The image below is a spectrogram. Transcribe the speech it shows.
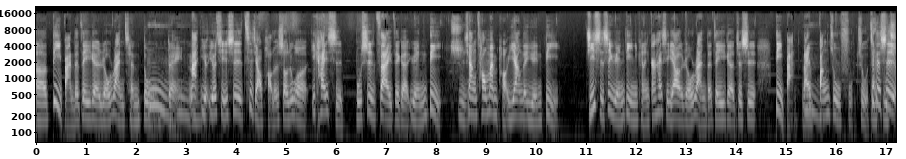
呃，地板的这一个柔软程度，嗯、对，嗯、那尤尤其是赤脚跑的时候，如果一开始不是在这个原地，是。像超慢跑一样的原地，即使是原地，你可能刚开始也要柔软的这一个就是地板来帮助辅助，嗯、这个是。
